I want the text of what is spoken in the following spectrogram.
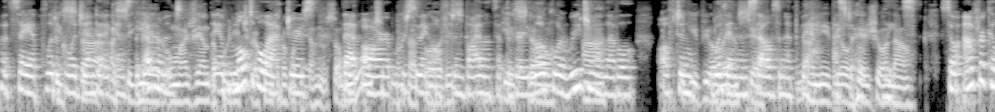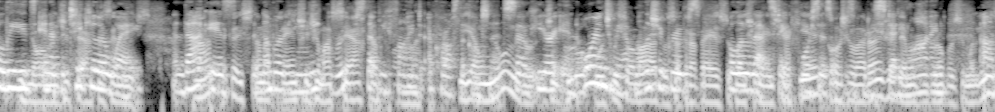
let's say, a political agenda against the government. They have multiple actors that are pursuing often violence at the very local or regional level, often within themselves and at the behest of elites. So Africa leads in a particular way. And that is the number of unique groups that we find across the um continent. So here in orange, we have militia groups. Below that, state forces, which is a pretty steady line, um,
